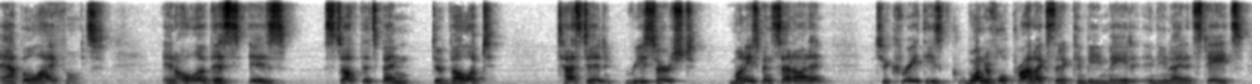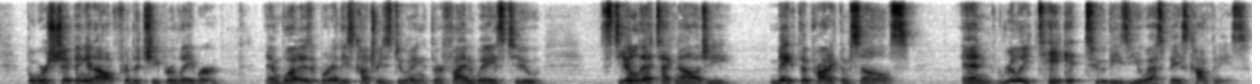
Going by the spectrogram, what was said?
Apple iPhones. And all of this is stuff that's been developed, tested, researched, money's been sent on it to create these wonderful products that can be made in the United States, but we're shipping it out for the cheaper labor. And what is what are these countries doing? They're finding ways to steal that technology, make the product themselves, and really take it to these US based companies.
